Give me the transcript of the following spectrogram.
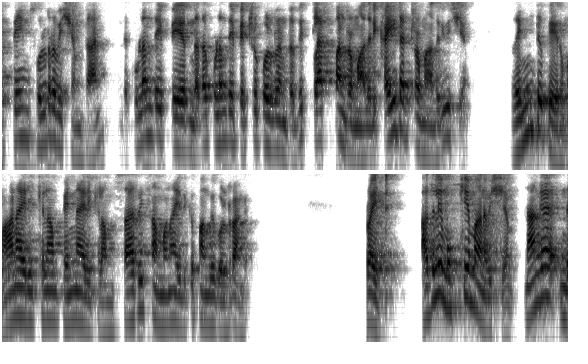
எப்பயும் சொல்ற விஷயம் தான் இந்த குழந்தை பேர்ன்றதை குழந்தை பெற்றுக்கொள்றன்றது கிளப் பண்ற மாதிரி கைதட்டுற மாதிரி விஷயம். ரெண்டு பேரும் ஆணா இருக்கலாம் பெண்ணா இருக்கலாம் சரி சமனா இதுக்கு பங்கு கொள்றாங்க. ரைட் அதுல முக்கியமான விஷயம் நாங்க இந்த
